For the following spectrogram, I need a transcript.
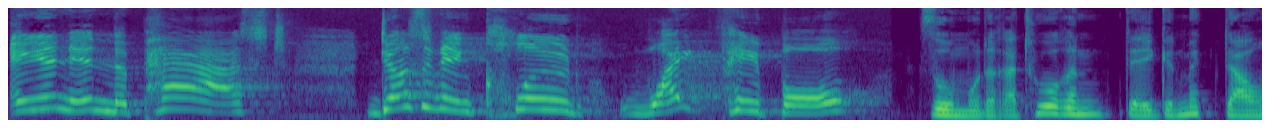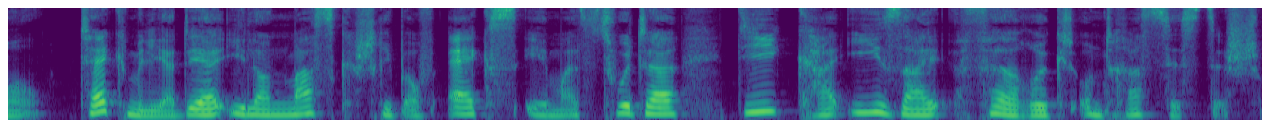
and in the past doesn't include white people. So Moderatorin Dagan McDowell. Tech-Milliardär Elon Musk schrieb auf X, ehemals Twitter, die KI sei verrückt und rassistisch.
